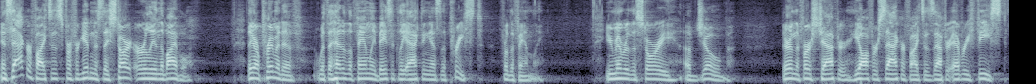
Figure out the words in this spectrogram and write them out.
And sacrifices for forgiveness, they start early in the Bible. They are primitive, with the head of the family basically acting as the priest for the family. You remember the story of Job. There in the first chapter, he offers sacrifices after every feast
